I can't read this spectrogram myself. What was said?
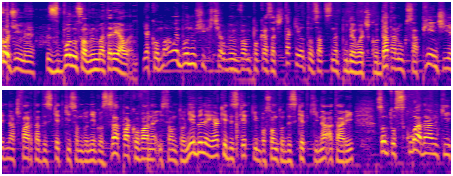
wchodzimy z bonusowym materiałem. Jako mały bonusik chciałbym Wam pokazać takie oto zacne pudełeczko Dataluxa 5,1 czwarta dyskietki są do niego zapakowane i są to nie byle jakie dyskietki, bo są to dyskietki na Atari. Są to składanki,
